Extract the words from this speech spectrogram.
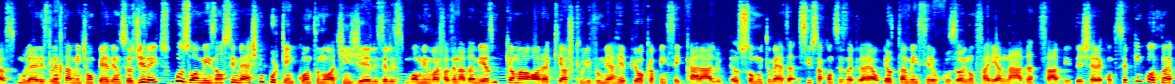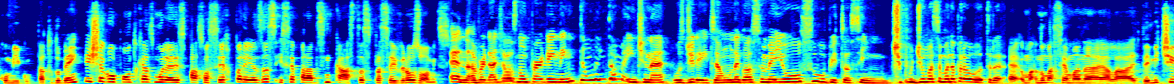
As mulheres lentamente vão perdendo seus direitos, os homens não se mexem, porque enquanto não atinge eles, eles o homem não vai fazer nada mesmo, que é uma hora que eu acho que o livro me arrepiou, que eu pensei, caralho, eu sou muito merda, se isso acontecesse na vida real, eu também seria o cuzão e não faria nada, sabe? Deixaria acontecer, porque enquanto não é comigo, tá tudo bem, e chegou o ponto que as mulheres passam a ser presas e separadas em castas para servir aos homens. É, na verdade elas não perdem nem tão lentamente, né? Os direitos. É um negócio meio súbito, assim. Tipo, de uma semana para outra. É, uma, numa semana ela é demitida,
